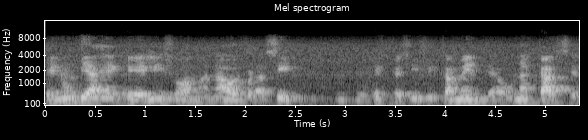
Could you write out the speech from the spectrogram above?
En un viaje que él hizo a Manaus, Brasil, específicamente a una cárcel,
